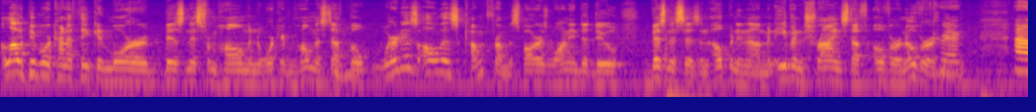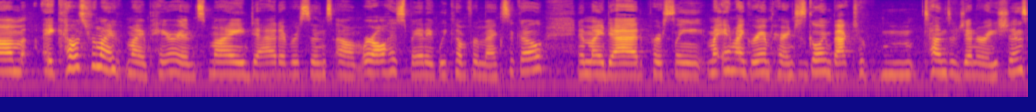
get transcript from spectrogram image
a lot of people are kind of thinking more business from home and working from home and stuff. But mm-hmm. where does all this come from as far as wanting to do businesses and opening them and even trying stuff over and over Correct. again? Um, it comes from my, my parents. My dad, ever since um, we're all Hispanic, we come from Mexico, and my dad personally, my and my grandparents, just going back to tons of generations,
